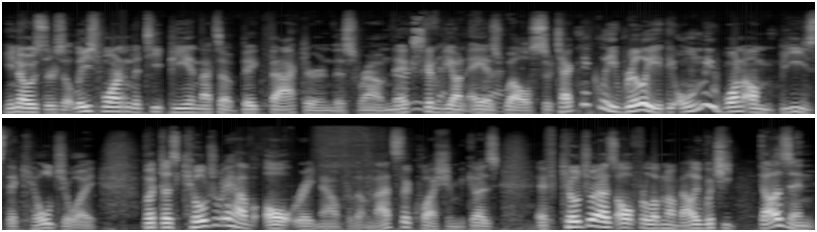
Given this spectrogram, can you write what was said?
He knows there's at least one in the TP, and that's a big factor in this round. Nick's going to be on A as well. So technically, really, the only one on B is the Killjoy. But does Killjoy have alt right now for them? That's the question, because if Killjoy has alt for Lebanon Valley, which he doesn't,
